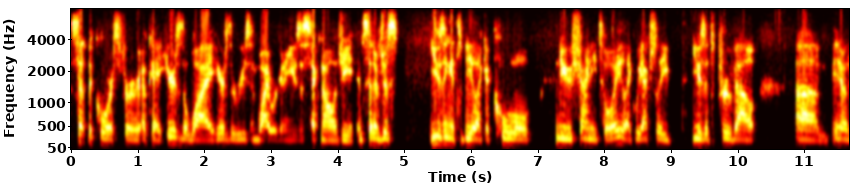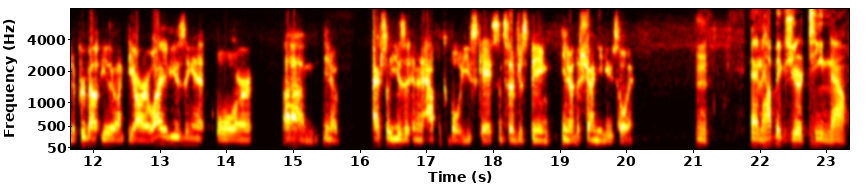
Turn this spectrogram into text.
set the course for okay, here's the why, here's the reason why we're going to use this technology, instead of just using it to be like a cool new shiny toy. Like we actually use it to prove out, um, you know, to prove out either like the ROI of using it or, um, you know, actually use it in an applicable use case instead of just being, you know, the shiny new toy. Hmm. And how big's your team now?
